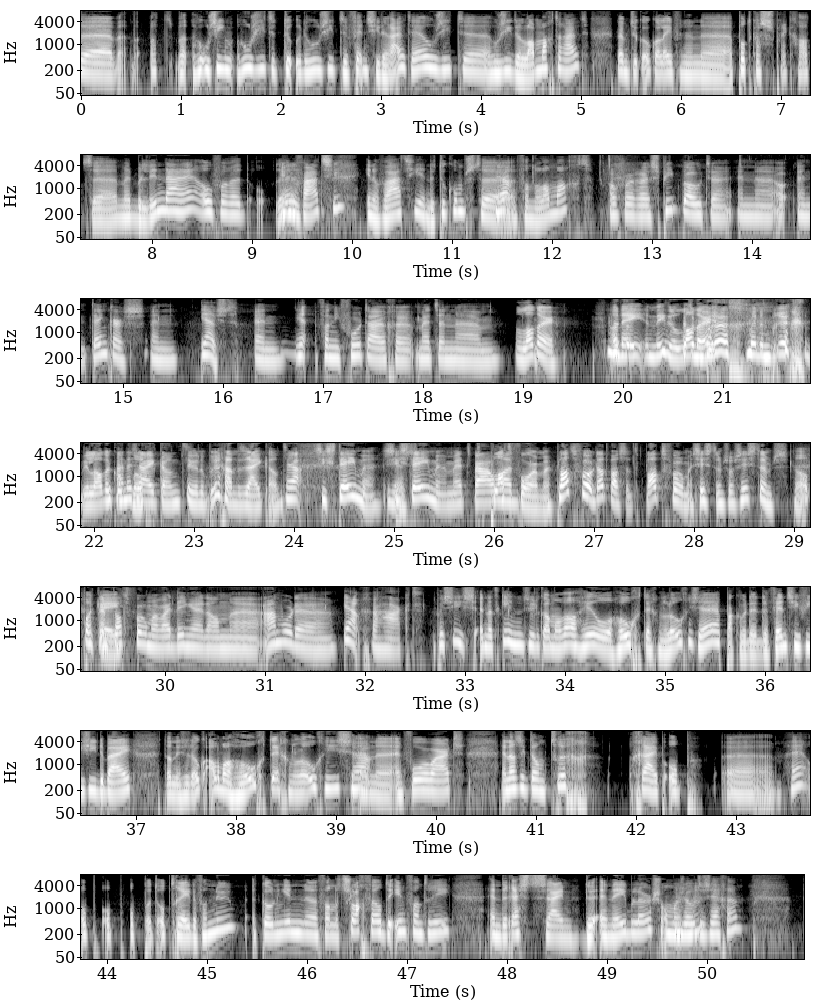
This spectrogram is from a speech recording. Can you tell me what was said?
wat, wat, hoe, zien, hoe, ziet to- hoe ziet Defensie eruit? Hè? Hoe, ziet, hoe ziet de landmacht eruit? We hebben natuurlijk ook al even een podcastgesprek gehad eh, met Belinda hè, over het, de innovatie. innovatie en de toekomst Ja. van de landmacht. Over speedboten en, en tankers. En, Juist. en ja, van die voertuigen met een ehm, Ladder. Oh nee, niet een een ladder. brug. Met een brug. Die ladder aan komt de nog. zijkant. Met een brug aan de zijkant. Ja, systemen. Systemen met waar Platformen. Platform, dat was het. Platformen, systems of systems. Hoppakee. En platformen waar dingen dan eh, aan worden Ja. gehaakt. Precies. En dat klinkt natuurlijk allemaal wel heel hoog technologisch. Hè? Pakken we de defensievisie erbij, dan is het ook allemaal hoog technologisch Ja. en, eh, en voorwaarts. En als ik dan teruggrijp op, eh, hè, op, op, op het optreden van nu, de koningin eh, van het slagveld, de infanterie, en de rest zijn de enablers, om maar zo Mhm. te zeggen.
